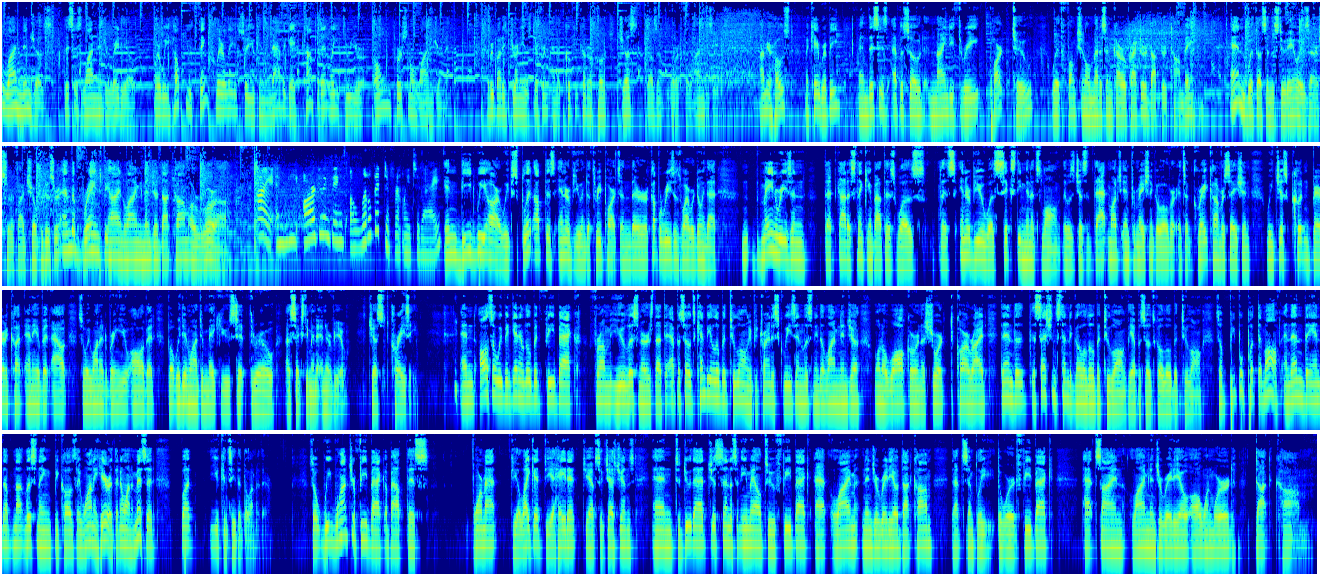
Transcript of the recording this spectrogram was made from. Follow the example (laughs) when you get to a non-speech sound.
Lyme Ninjas. This is Lyme Ninja Radio, where we help you think clearly so you can navigate confidently through your own personal Lyme journey. Everybody's journey is different, and a cookie cutter approach just doesn't work for Lyme disease. I'm your host, McKay Rippey, and this is episode 93, part 2, with functional medicine chiropractor Dr. Tom Bain. And with us in the studio is our certified show producer and the brains behind LymeNinja.com, Aurora. Hi, and we are doing things a little bit differently today. Indeed, we are. We've split up this interview into three parts, and there are a couple reasons why we're doing that. The main reason that got us thinking about this was this interview was 60 minutes long. There was just that much information to go over. It's a great conversation. We just couldn't bear to cut any of it out. So we wanted to bring you all of it, but we didn't want to make you sit through a 60 minute interview. Just crazy. and also we've been getting a little bit feedback from you listeners that the episodes can be a little bit too long. If you're trying to squeeze in listening to Lyme Ninja on a walk or in a short car ride, then the, the sessions tend to go a little bit too long. The episodes go a little bit too long. So people put them off and then they end up not listening because they want to hear it. They don't want to miss it, but you can see the dilemma there. So we want your feedback about this format do you like it? Do you hate it? Do you have suggestions? And to do that, just send us an email to feedback at lymeninjaradio.com. That's simply the word feedback at sign Lyme Ninja Radio, all one word, dot com.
